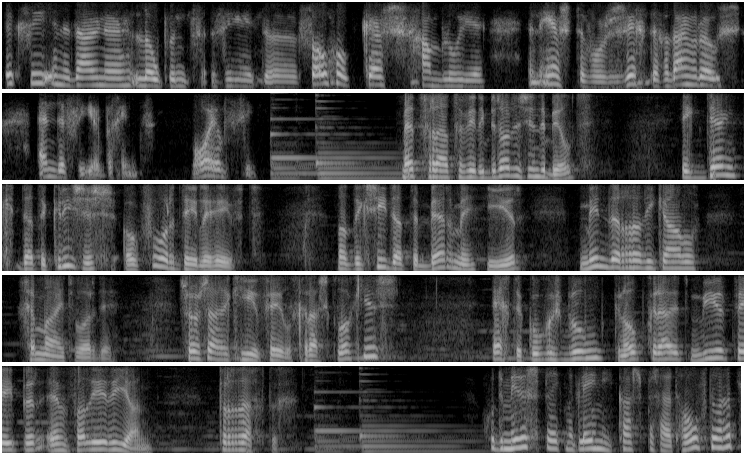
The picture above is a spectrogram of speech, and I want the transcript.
Ik zie in de duinen lopend zie ik de vogelkers gaan bloeien. Een eerste voorzichtige duinroos en de vlier begint. Mooi om te zien. Met frater Willy Brothers in de beeld. Ik denk dat de crisis ook voordelen heeft. Want ik zie dat de bermen hier minder radicaal gemaaid worden. Zo zag ik hier veel grasklokjes, echte koekoesbloem, knoopkruid, muurpeper en valeriaan. Prachtig. Goedemiddag, spreek met Leni Kaspers uit Hoofddorp.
